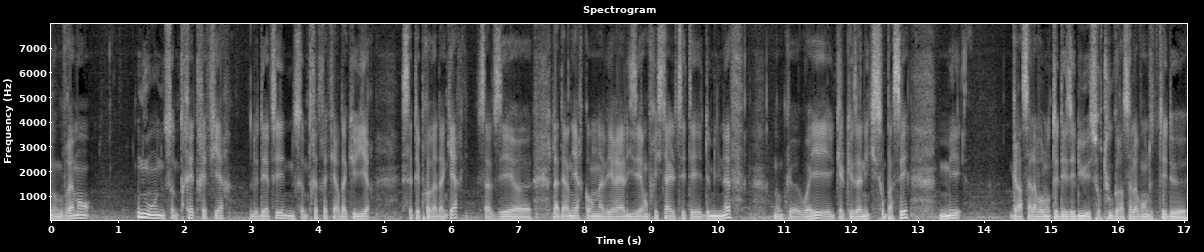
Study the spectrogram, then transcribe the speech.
Donc vraiment, nous, on, nous sommes très très fiers. Le DFC, nous sommes très très fiers d'accueillir cette épreuve à Dunkerque. Ça faisait euh, la dernière qu'on avait réalisée en freestyle, c'était 2009. Donc euh, vous voyez, il y a eu quelques années qui sont passées, mais grâce à la volonté des élus et surtout grâce à la volonté de,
